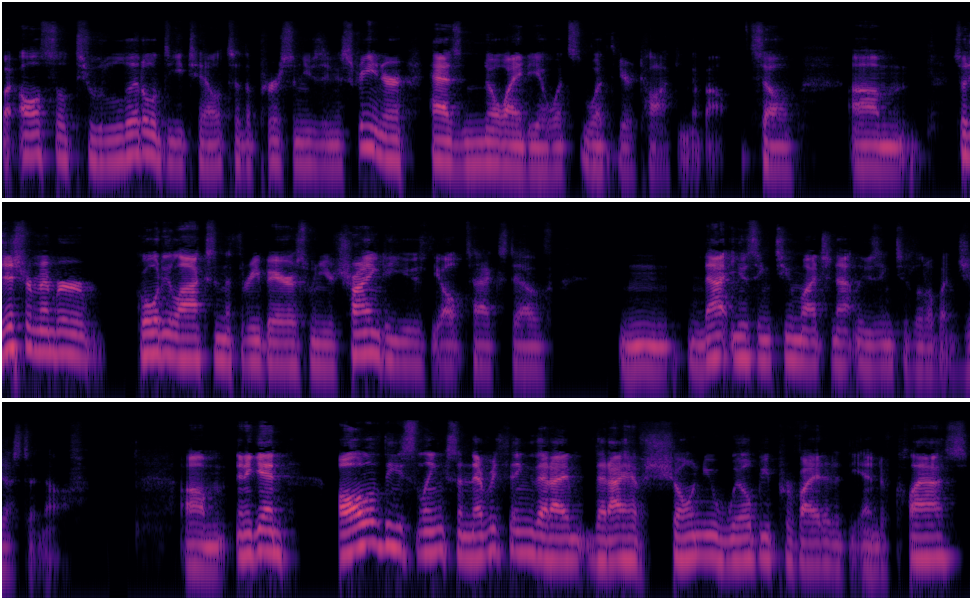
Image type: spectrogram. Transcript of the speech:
but also too little detail to the person using the screener has no idea what's what you're talking about. So, um, so just remember Goldilocks and the three bears when you're trying to use the alt text of not using too much, not losing too little, but just enough. Um, and again, all of these links and everything that I that I have shown you will be provided at the end of class.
